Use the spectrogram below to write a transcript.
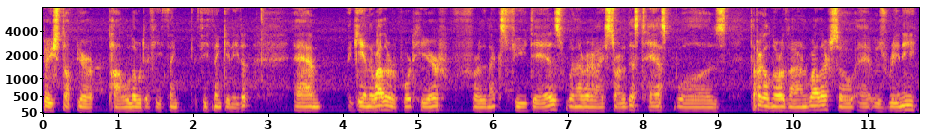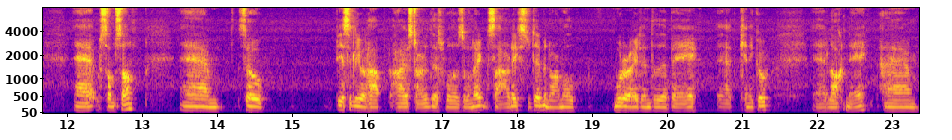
boost up your panel load if you think if you think you need it. Um, again, the weather report here for the next few days, whenever I started this test, was typical Northern Ireland weather. So uh, it was rainy, uh, with some sun. Um, so basically, what happened, how I started this was I went out on Saturday, so did my normal motor out into the bay at Kinnego, uh, Lough Neagh. Um,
